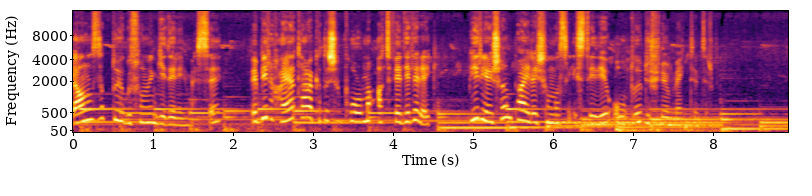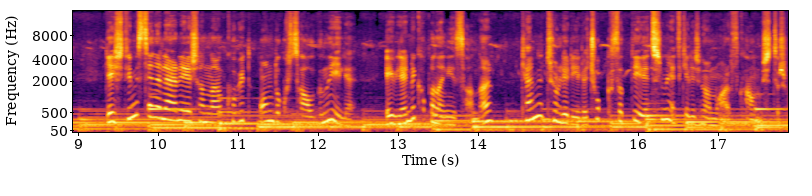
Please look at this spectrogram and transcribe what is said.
yalnızlık duygusunun giderilmesi ve bir hayat arkadaşı forma atfedilerek bir yaşam paylaşılması istediği olduğu düşünülmektedir. Geçtiğimiz senelerde yaşanan COVID-19 salgını ile evlerine kapanan insanlar kendi türleriyle çok kısıtlı iletişim ve etkileşime maruz kalmıştır.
